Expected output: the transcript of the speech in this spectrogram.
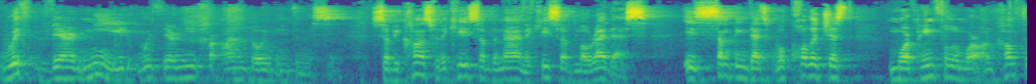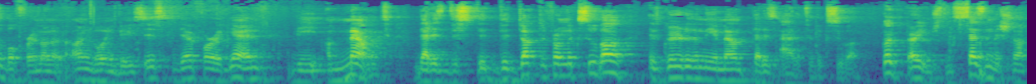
with their need, with their need for ongoing intimacy. So because for the case of the man, the case of moredes, is something that's, we'll call it just more painful or more uncomfortable for him on an ongoing basis. Therefore, again, the amount that is deducted from the ksuba is greater than the amount that is added to the ksuba. Good, very interesting. Says the Mishnah.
